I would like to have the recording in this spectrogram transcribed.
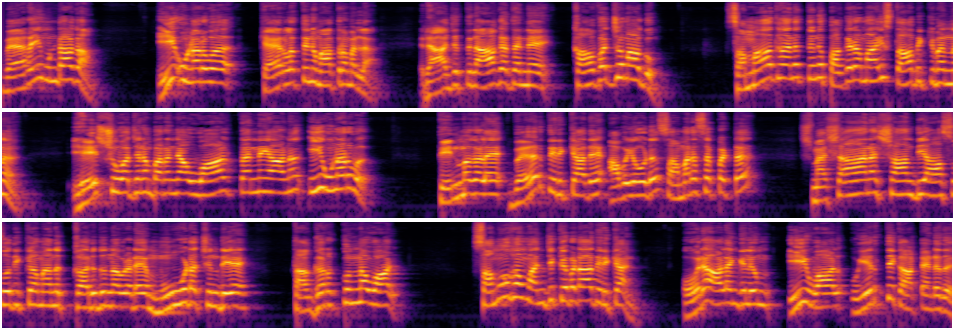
വേറെയും ഉണ്ടാകാം. ഈ ഉണർവ് കേരളത്തിന് മാത്രമല്ല രാജ്യത്തിനാകെ തന്നെ കവചമാകും. സമാധാനത്തിന് പകരമായി സ്ഥാപിക്കുമെന്ന് യേശുവചനം പറഞ്ഞ വാൾ തന്നെയാണ് ഈ ഉണർവ്. തിന്മകളെ വേർതിരിക്കാതെ അവയോട് സമരസപ്പെട്ട് ശ്മശാന ശാന്തി ആസ്വദിക്കാമെന്ന് കരുതുന്നവരുടെ മൂഢചിന്തയെ തകർക്കുന്ന വാൾ. സമൂഹം വഞ്ചിക്കപ്പെടാതിരിക്കാൻ ഒരാളെങ്കിലും ഈ വാൾ ഉയർത്തി കാട്ടേണ്ടത്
